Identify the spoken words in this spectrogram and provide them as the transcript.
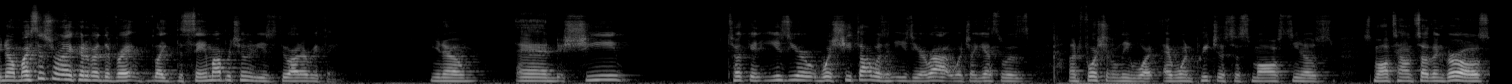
You know, my sister and I could have had the very like the same opportunities throughout everything. You know, and she took an easier, what she thought was an easier route, which I guess was unfortunately what everyone preaches to small, you know, small town Southern girls:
